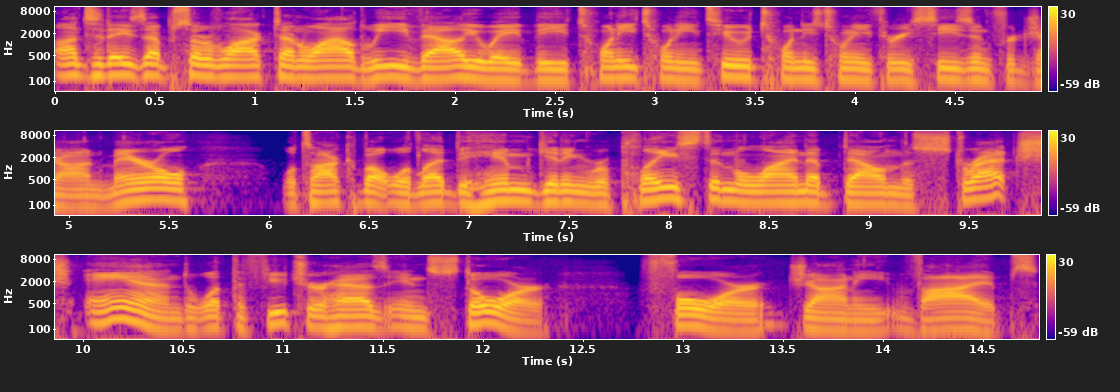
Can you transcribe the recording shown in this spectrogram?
On today's episode of Locked on Wild, we evaluate the 2022 2023 season for Jon Merrill. We'll talk about what led to him getting replaced in the lineup down the stretch and what the future has in store for Johnny Vibes.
